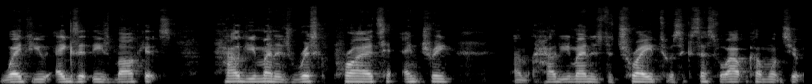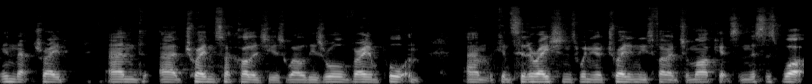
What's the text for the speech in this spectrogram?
where do you exit these markets, how do you manage risk prior to entry, um, how do you manage the trade to a successful outcome once you're in that trade, and uh, trading psychology as well. These are all very important um, considerations when you're trading these financial markets, and this is what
